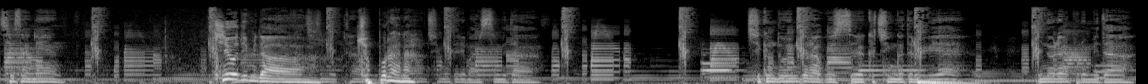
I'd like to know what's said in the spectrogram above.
세상엔 지어입니다 촛불 하나. 친구들이 많습니다. 지금도 힘들어하고 있을 그 친구들을 위해 이 노래를 부릅니다.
